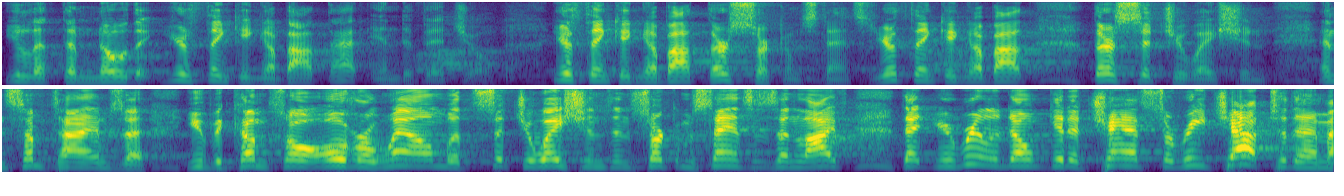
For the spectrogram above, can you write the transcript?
You let them know that you're thinking about that individual. You're thinking about their circumstances. You're thinking about their situation. And sometimes uh, you become so overwhelmed with situations and circumstances in life that you really don't get a chance to reach out to them.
